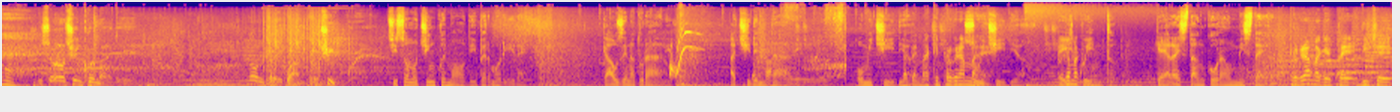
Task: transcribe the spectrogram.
Ci sono cinque modi. Non tre, quattro, cinque. Ci sono cinque modi per morire. Cause naturali, accidentali, omicidio, Vabbè, ma che programma è? suicidio. E Programma- il quinto, che resta ancora un mistero. Programma che pe- dice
